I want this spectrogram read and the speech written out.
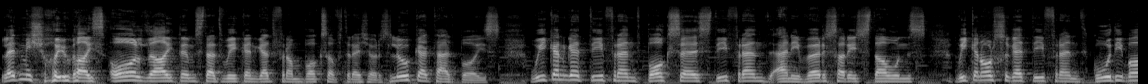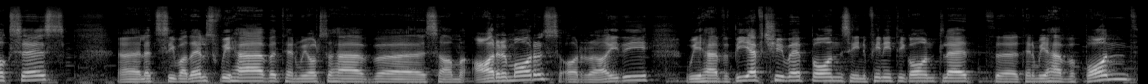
let me show you guys all the items that we can get from box of treasures. Look at that boys. We can get different boxes, different anniversary stones. We can also get different goodie boxes. Uh, let's see what else we have. Then we also have uh, some armors, alrighty. We have BFG weapons, Infinity Gauntlet. Uh, then we have a Bond.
